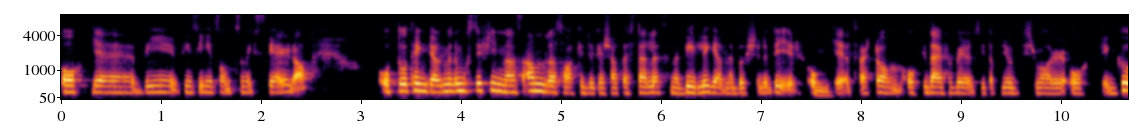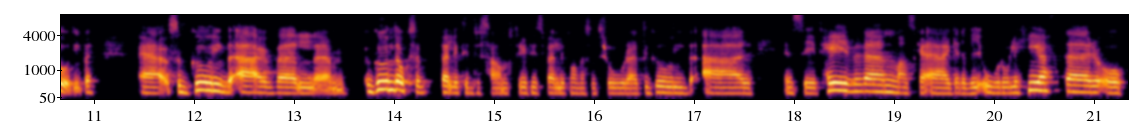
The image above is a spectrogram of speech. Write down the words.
och det finns inget sånt som existerar idag. Och då tänkte jag att det måste finnas andra saker du kan köpa istället som är billiga när börsen är dyr och mm. Tvärtom. Och därför började jag titta på jordbruksvaror och guld. Eh, så guld är väl, ehm, guld är också väldigt intressant för det finns väldigt många som tror att guld är en safe haven, man ska äga det vid oroligheter och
